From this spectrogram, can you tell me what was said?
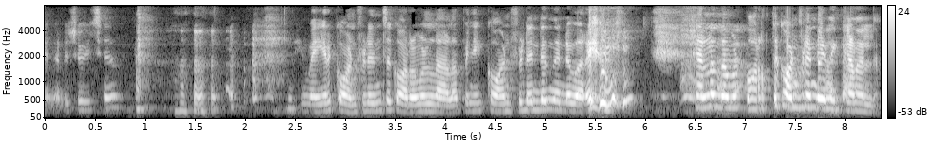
അങ്ങനെ ചോദിച്ചാൽ ഭയങ്കര കോൺഫിഡൻസ് കുറവുള്ള ആളാ. അപ്പൊ ഞാൻ കോൺഫിഡന്റ് എന്ന് തന്നെ പറയും. കാരണം നമ്മൾ പുറത്ത് കോൺഫിഡന്റ് ആയി നിൽക്കണമല്ലോ.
